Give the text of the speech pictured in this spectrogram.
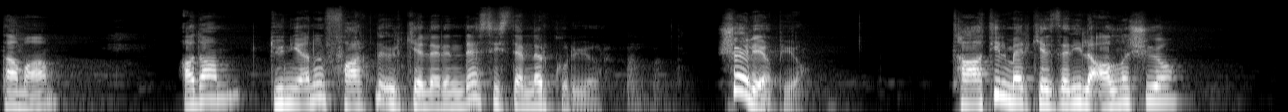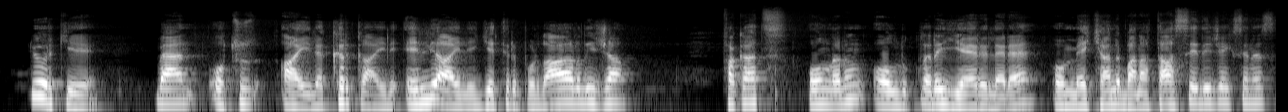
Tamam. Adam dünyanın farklı ülkelerinde sistemler kuruyor. Şöyle yapıyor. Tatil merkezleriyle anlaşıyor. Diyor ki ben 30 aile, 40 aile, 50 aileyi getirip burada ağırlayacağım. Fakat onların oldukları yerlere o mekanı bana tahsis edeceksiniz.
